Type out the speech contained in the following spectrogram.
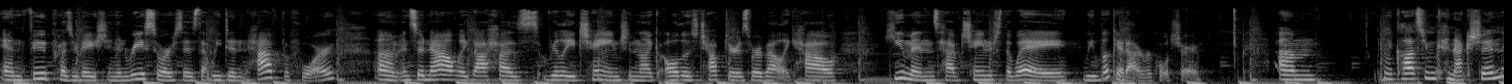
and food preservation and resources that we didn't have before. Um, and so now, like, that has really changed. And, like, all those chapters were about, like, how humans have changed the way we look at agriculture. Um, my classroom connection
